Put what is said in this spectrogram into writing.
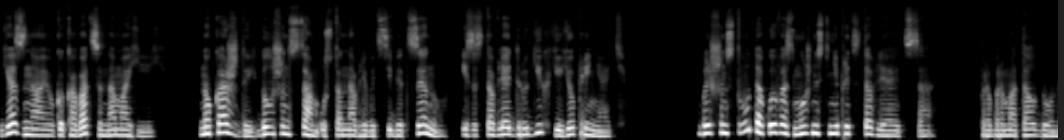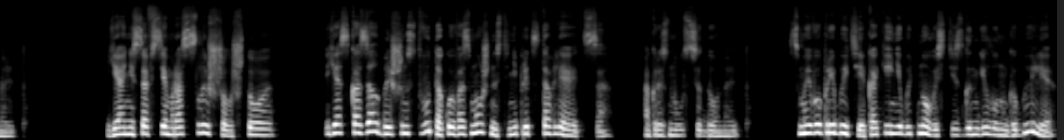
Я знаю, какова цена моей. Но каждый должен сам устанавливать себе цену и заставлять других ее принять. Большинству такой возможности не представляется, пробормотал Дональд. Я не совсем расслышал, что... Я сказал, большинству такой возможности не представляется, огрызнулся Дональд. С моего прибытия какие-нибудь новости из Гангелунга были?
